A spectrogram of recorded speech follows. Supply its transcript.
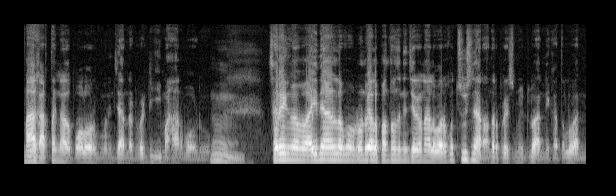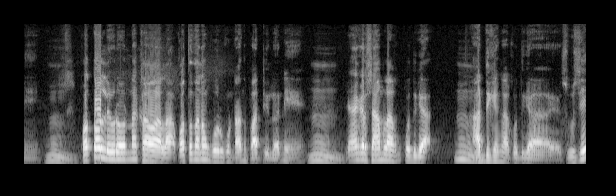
నాకు అర్థం కాదు పోలవరం గురించి అన్నటువంటి ఈ మహానుభావుడు. సరే ఇంకా ఐదేళ్ళకు రెండు వేల పంతొమ్మిది నుంచి ఇరవై నాలుగు వరకు చూసినారు అందరు ప్రెస్ మీట్లు అన్ని కథలు అన్ని. కొత్త వాళ్ళు ఎవరెవరన్నా కావాలా కొత్తదనం కోరుకుంటాను పార్టీలో అని యాంకర్ శ్యామలకు కొద్దిగా ఆర్థికంగా కొద్దిగా చూసి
